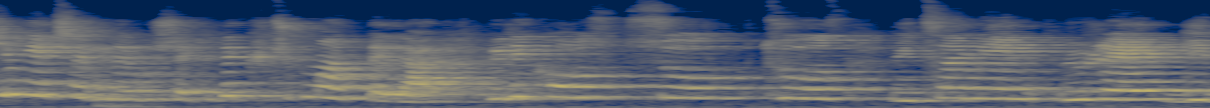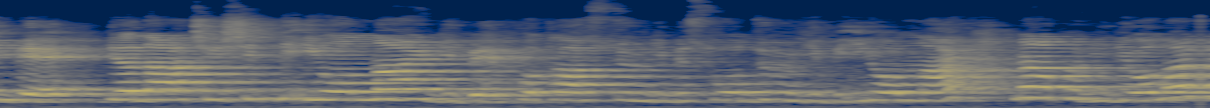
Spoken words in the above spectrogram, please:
Kim geçebilir bu şekilde? Küçük maddeler, glikoz, su, tuz, vitamin, üre gibi ya da çeşitli iyonlar gibi, potasyum gibi, sodyum gibi iyonlar ne yapabiliyorlar?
